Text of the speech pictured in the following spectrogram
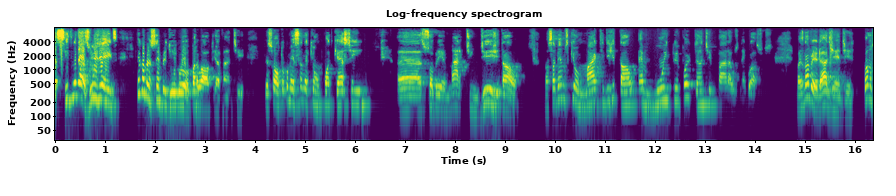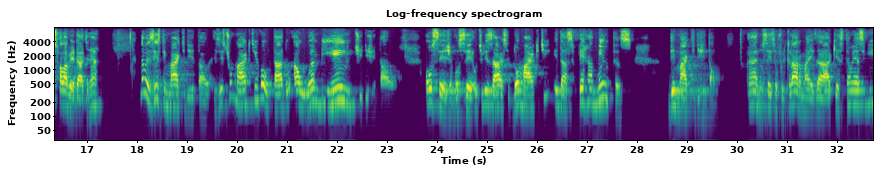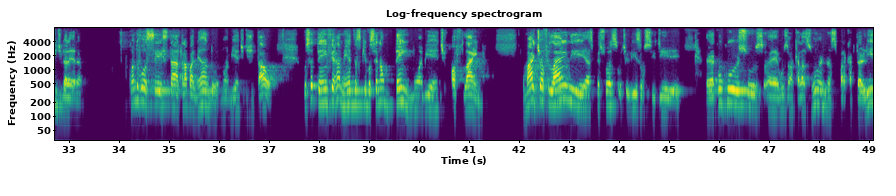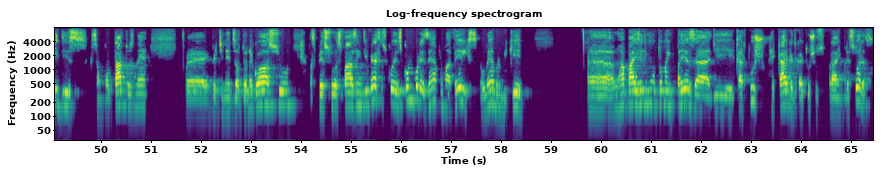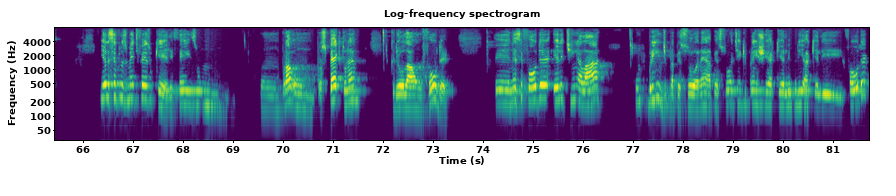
É Sidney das Virgens. E como eu sempre digo, para o alto e avante. Pessoal, estou começando aqui um podcast uh, sobre marketing digital. Nós sabemos que o marketing digital é muito importante para os negócios. Mas na verdade, gente, vamos falar a verdade, né? Não existe marketing digital, existe um marketing voltado ao ambiente digital. Ou seja, você utilizar-se do marketing e das ferramentas de marketing digital. Ah, não sei se eu fui claro, mas a questão é a seguinte, galera. Quando você está trabalhando no ambiente digital, você tem ferramentas que você não tem no ambiente offline. O marketing offline, as pessoas utilizam-se de é, concursos, é, usam aquelas urnas para captar leads, que são contatos, né? É, pertinentes ao teu negócio. As pessoas fazem diversas coisas, como por exemplo, uma vez, eu lembro-me que Uh, um rapaz ele montou uma empresa de cartucho, recarga de cartuchos para impressoras, e ele simplesmente fez o quê? Ele fez um, um, um prospecto, né? Criou lá um folder, e nesse folder ele tinha lá um brinde para a pessoa, né? A pessoa tinha que preencher aquele, aquele folder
